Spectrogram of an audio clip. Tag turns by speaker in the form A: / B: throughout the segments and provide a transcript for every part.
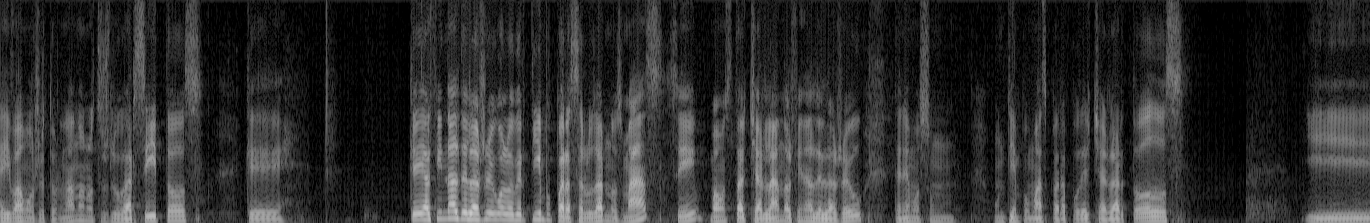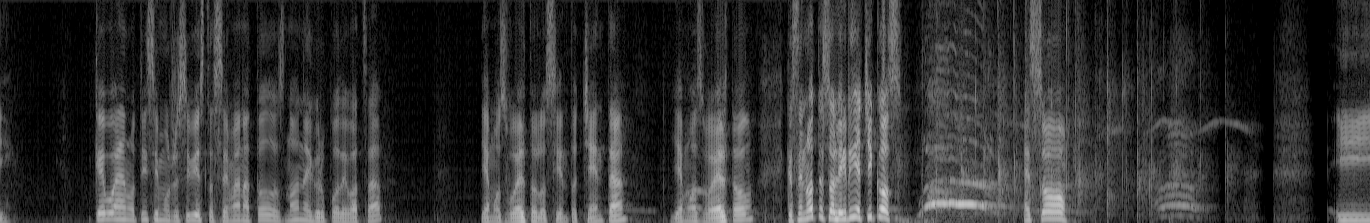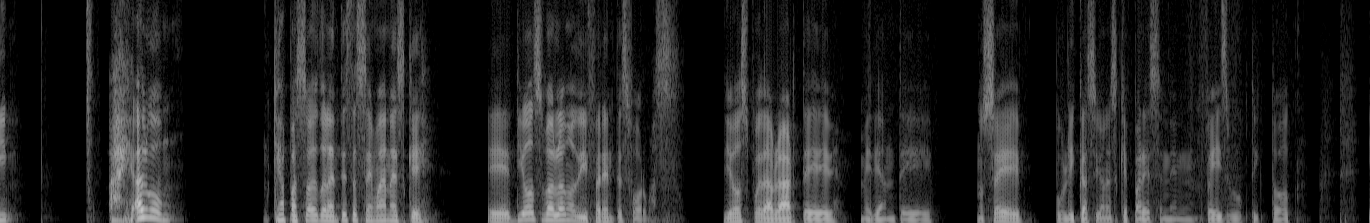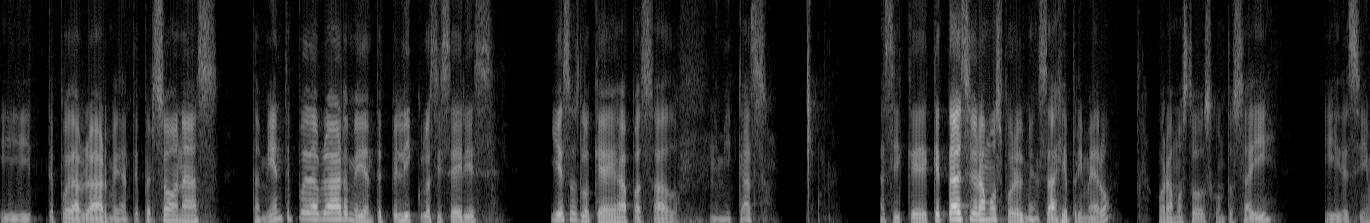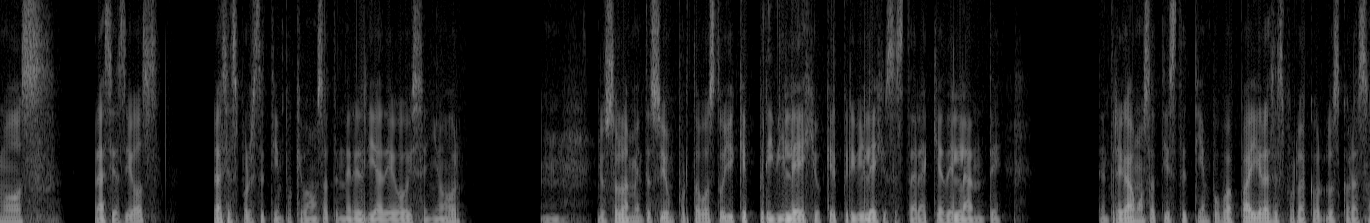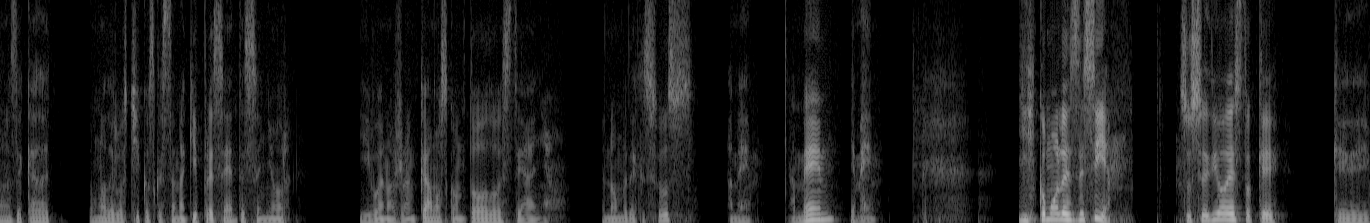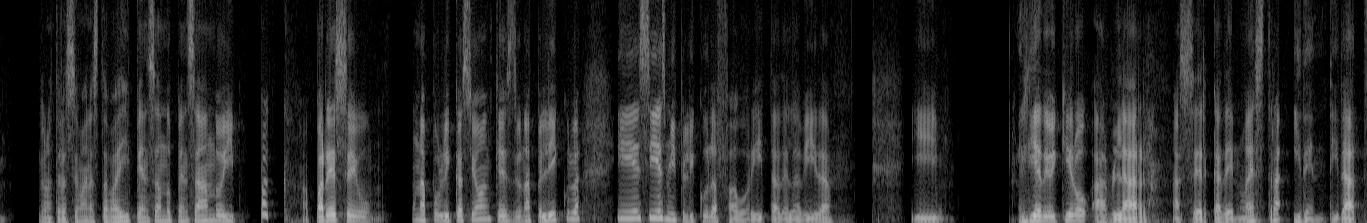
A: ahí vamos retornando a nuestros lugarcitos, que, que al final de la REU va a haber tiempo para saludarnos más, ¿sí? Vamos a estar charlando al final de la REU, tenemos un, un tiempo más para poder charlar todos. Y qué buena noticia hemos recibido esta semana todos, ¿no? En el grupo de WhatsApp. Ya hemos vuelto los 180, ya hemos vuelto. Que se note su alegría, chicos. Eso. Y ay, algo que ha pasado durante esta semana es que eh, Dios va hablando de diferentes formas. Dios puede hablarte mediante, no sé, publicaciones que aparecen en Facebook, TikTok, y te puede hablar mediante personas, también te puede hablar mediante películas y series, y eso es lo que ha pasado en mi caso. Así que, ¿qué tal si oramos por el mensaje primero? Oramos todos juntos ahí y decimos, gracias Dios, gracias por este tiempo que vamos a tener el día de hoy, Señor. Yo solamente soy un portavoz tuyo y qué privilegio, qué privilegio es estar aquí adelante. Te entregamos a ti este tiempo, papá, y gracias por los corazones de cada uno de los chicos que están aquí presentes, Señor. Y bueno, arrancamos con todo este año. En nombre de Jesús, amén. Amén y amén. Y como les decía, sucedió esto que, que durante la semana estaba ahí pensando, pensando y aparece una publicación que es de una película y sí es mi película favorita de la vida. Y el día de hoy quiero hablar acerca de nuestra identidad.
